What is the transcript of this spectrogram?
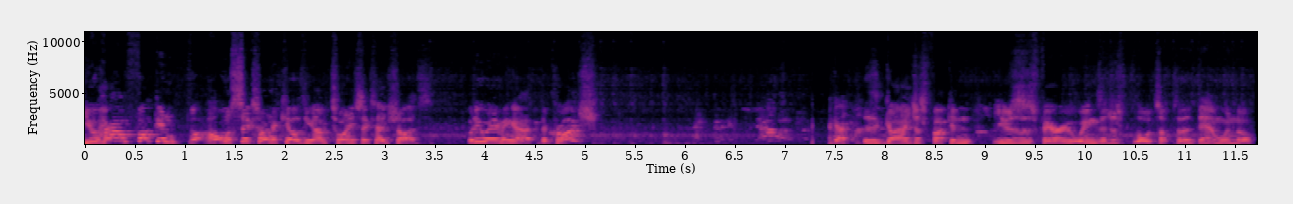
You have fucking almost 600 kills and you have 26 headshots. What are you aiming at? The crotch? I got this guy just fucking uses fairy wings and just floats up to the damn window.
